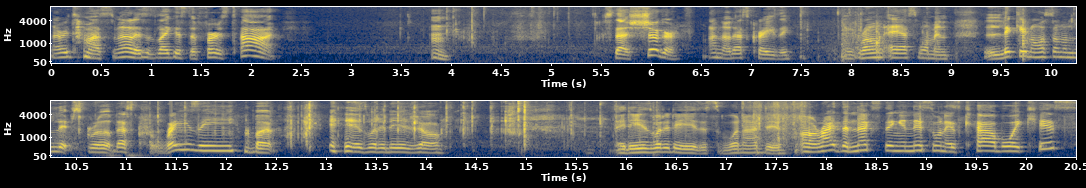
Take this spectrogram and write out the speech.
Every time I smell this, it's like it's the first time. Mm. It's that sugar. I know, that's crazy. A grown ass woman licking on some lip scrub. That's crazy. But it is what it is, y'all. It is what it is. It's what I do. All right, the next thing in this one is Cowboy Kiss.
